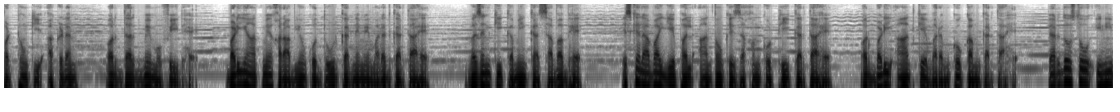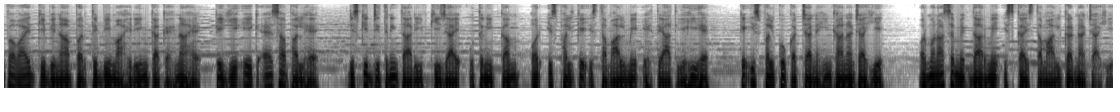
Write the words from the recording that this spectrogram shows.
पट्ठों की अकड़न और दर्द में मुफीद है। बड़ी आंत में खराबियों को दूर करने में मदद करता है, वज़न की कमी का सबब है। इसके अलावा ये फल आंतों के ज़ख्म को ठीक करता है और बड़ी आंत के वरम को कम करता है। प्यार दोस्तों, इन्हीं फ़वाद की बिना पर तिब्बी माहरीन का कहना है कि ये एक ऐसा फल है जिसकी जितनी तारीफ़ की जाए उतनी कम और इस फल के इस्तेमाल में एहतियात यही है कि इस फल को कच्चा नहीं खाना चाहिए और मुनासिब मकदार में इसका इस्तेमाल करना चाहिए।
